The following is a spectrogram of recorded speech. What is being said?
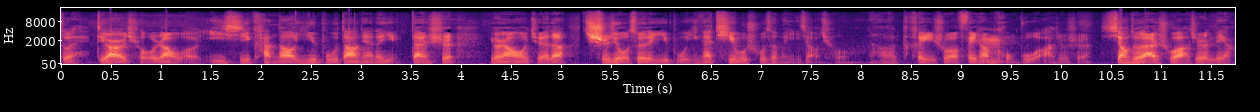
对，第二球让我依稀看到伊布当年的影，但是又让我觉得十九岁的伊布应该踢不出这么一脚球，然后可以说非常恐怖啊！就是相对来说啊，就是两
